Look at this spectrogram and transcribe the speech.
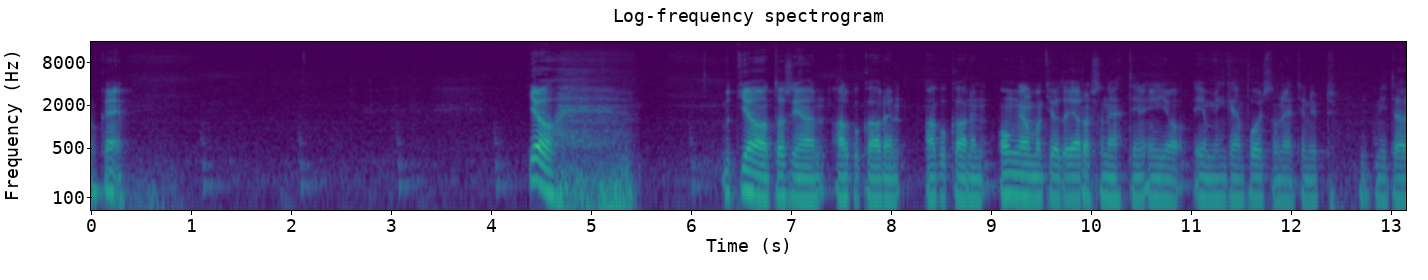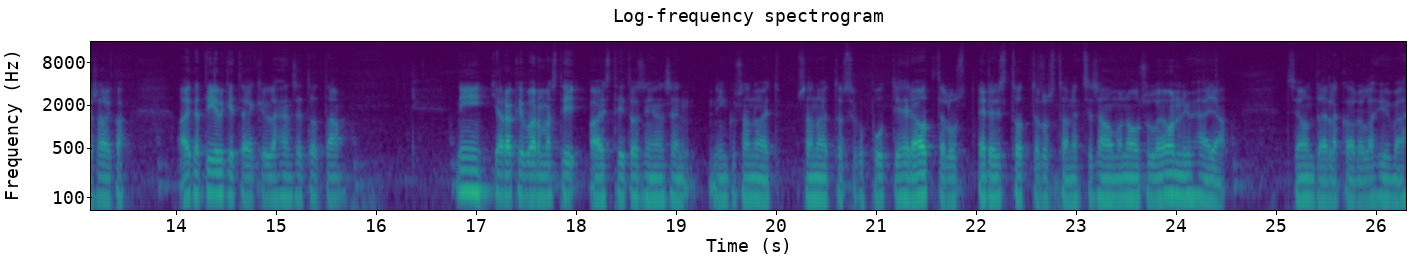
Okei. Okay. Joo. Mutta joo, tosiaan alkukauden, alkukauden ongelmat, joita Jarossa nähtiin, ei ole, ei ole mihinkään poistuneet ja nyt, nyt niitä olisi aika, aika tilkitä ja kyllähän se tota, niin, Jarokin varmasti aistii tosiaan sen, niin kuin sanoit, sanoit tuossa, kun puhuttiin heidän ottelusta, edellisestä ottelustaan, että se sauma nousulle on yhä ja se on tällä kaudella hyvä,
